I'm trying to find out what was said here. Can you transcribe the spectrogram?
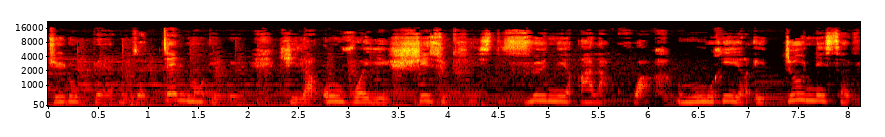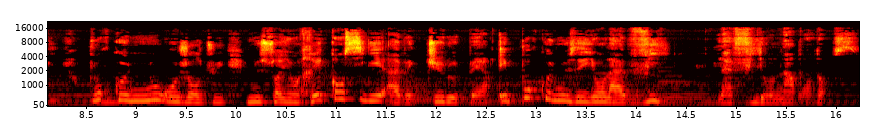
Dieu le Père nous a tellement aimés qu'il a envoyé Jésus-Christ venir à la croix, mourir et donner sa vie pour que nous aujourd'hui nous soyons réconciliés avec Dieu le Père et pour que nous ayons la vie, la vie en abondance.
